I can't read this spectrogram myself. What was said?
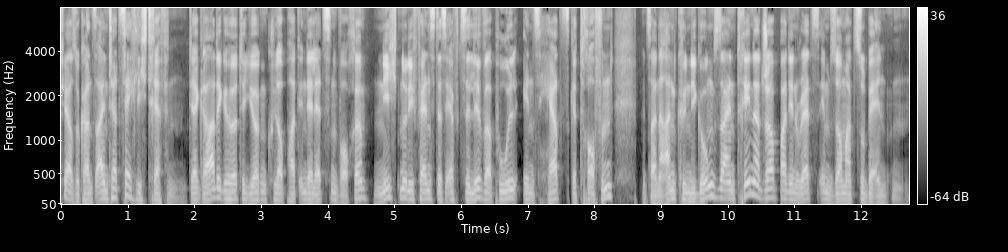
Tja, so kann es einen tatsächlich treffen. Der gerade gehörte Jürgen Klopp hat in der letzten Woche nicht nur die Fans des FC Liverpool ins Herz getroffen, mit seiner Ankündigung, seinen Trainerjob bei den Reds im Sommer zu beenden.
